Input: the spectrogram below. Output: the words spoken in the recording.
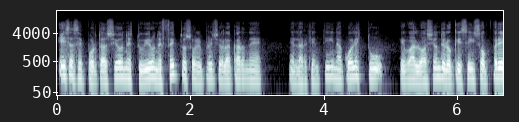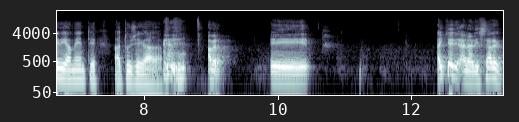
esas exportaciones tuvieron efecto sobre el precio de la carne en la Argentina? ¿Cuál es tu evaluación de lo que se hizo previamente a tu llegada? A ver, eh, hay que analizar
